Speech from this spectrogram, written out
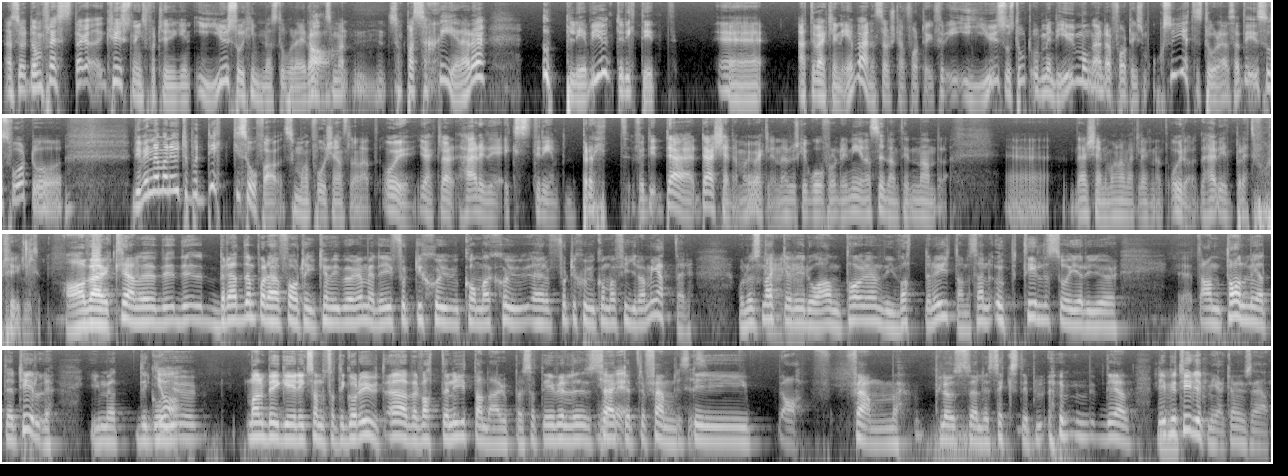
Alltså de flesta kryssningsfartygen är ju så himla stora idag, ja. så man som passagerare upplever ju inte riktigt eh, att det verkligen är världens största fartyg, för det är ju så stort, men det är ju många andra fartyg som också är jättestora, så det är så svårt att det är väl när man är ute på däck i så fall som man får känslan att oj, jäklar, här är det extremt brett. För det, där, där känner man ju verkligen när du ska gå från den ena sidan till den andra. Eh, där känner man verkligen att oj då, det här är ett brett fartyg. Liksom. Ja, verkligen. Det, det, bredden på det här fartyget kan vi börja med. Det är 47,4 meter. Och nu snackar vi då antagligen vid vattenytan. Sen upp till så är det ju ett antal meter till. I och med att det går Ja. ju, man bygger ju liksom så att det går ut över vattenytan där uppe. Så att det är väl säkert vet, 50, ja, 5 plus eller 60 plus. Det, är- det är Mm. betydligt mer kan vi säga.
